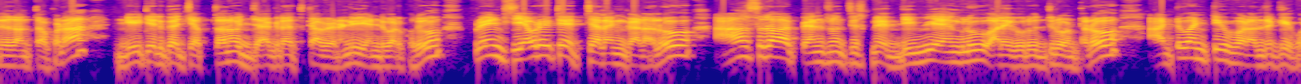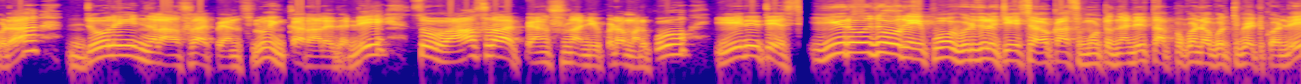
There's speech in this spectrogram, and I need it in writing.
అనేదంతా కూడా డీటెయిల్గా చెప్తాను. జాగ్రత్తగా వినండి ఎండ్ వరకు. ఫ్రెండ్స్ ఎవరైతే తెలంగాణలో ఆసరా పెన్షన్ తీసుకునే దివ్యాంగులు అలాగే వృద్ధులు ఉంటారు. అటువంటి వారందరికీ కూడా జూలై నెల ఆసరా పెన్షన్ ఇంకా రాలేదండి. సో ఆసరా పెన్షన్ అన్ని కూడా మనకు ఏదైతే ఈ రోజు రేపు విడుదల చేసే అవకాశం ఉంటుందండి తప్పకుండా గుర్తుపెట్టుకోండి.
